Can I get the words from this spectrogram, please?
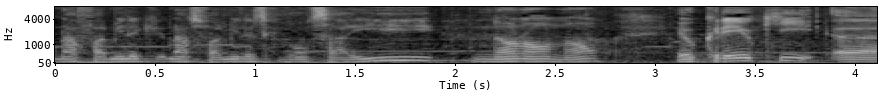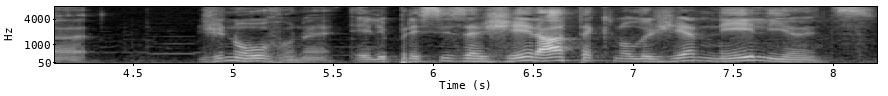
na família, que- nas famílias que vão sair. Não, não, não. Eu creio que, ah, de novo, né? Ele precisa gerar tecnologia nele antes.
